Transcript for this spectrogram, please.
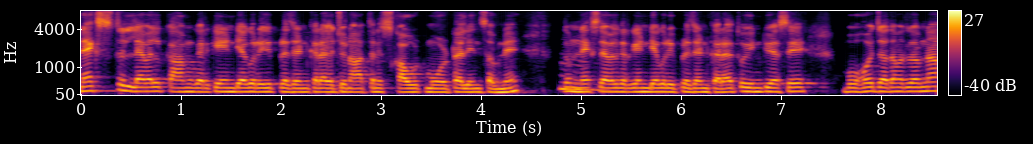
नेक्स्ट लेवल काम करके इंडिया को रिप्रेजेंट करा है जोनाथन स्काउट मोर्टल इन सबने एकदम नेक्स्ट लेवल करके इंडिया को रिप्रेजेंट करा। है तो इनकी वजह से बहुत ज़्यादा मतलब ना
